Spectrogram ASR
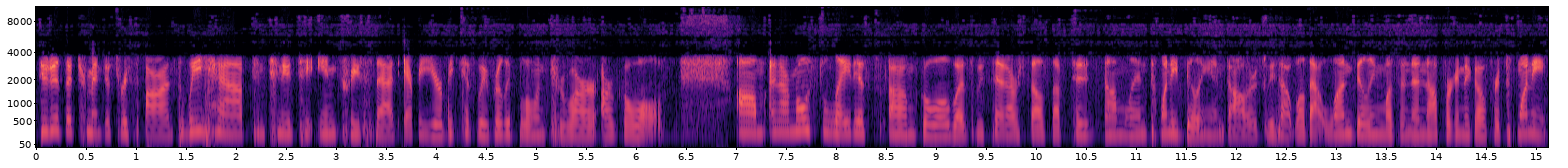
due to the tremendous response, we have continued to increase that every year because we've really blown through our, our goals. Um, and our most latest um, goal was we set ourselves up to um, lend $20 billion. We thought, well, that 1 billion wasn't enough. We're going to go for 20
